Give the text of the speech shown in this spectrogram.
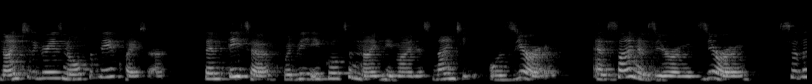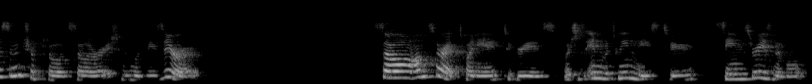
90 degrees north of the equator, then theta would be equal to 90 minus 90, or 0, and sine of 0 is 0, so the centripetal acceleration would be 0. So our answer at 28 degrees, which is in between these two, seems reasonable.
